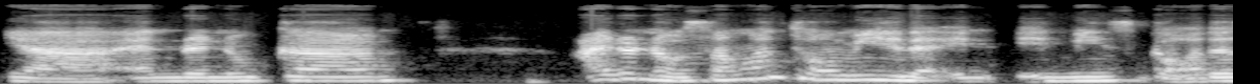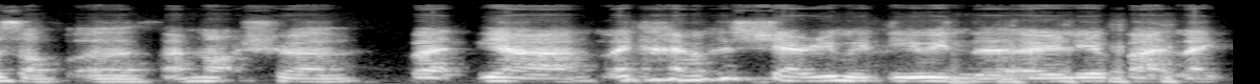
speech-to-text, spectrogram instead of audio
Yeah, and Renuka. I don't know. Someone told me that it, it means goddess of earth. I'm not sure, but yeah, like I was sharing with you in the earlier part, like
